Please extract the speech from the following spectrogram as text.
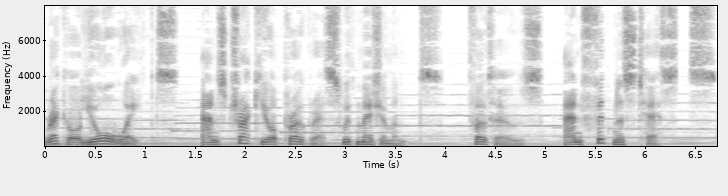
record your weights, and track your progress with measurements, photos, and fitness tests.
